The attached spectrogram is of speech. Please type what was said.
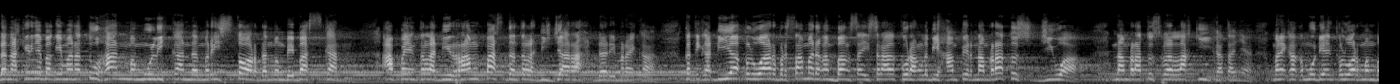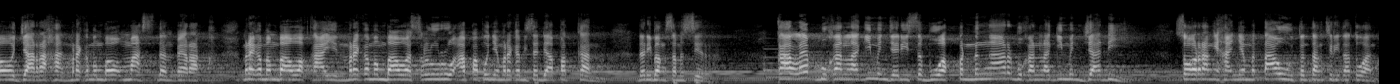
Dan akhirnya bagaimana Tuhan memulihkan dan merestore dan membebaskan apa yang telah dirampas dan telah dijarah dari mereka. Ketika dia keluar bersama dengan bangsa Israel kurang lebih hampir 600 jiwa 600 lelaki katanya. Mereka kemudian keluar membawa jarahan, mereka membawa emas dan perak, mereka membawa kain, mereka membawa seluruh apa pun yang mereka bisa dapatkan dari bangsa Mesir. Kaleb bukan lagi menjadi sebuah pendengar, bukan lagi menjadi seorang yang hanya tahu tentang cerita Tuhan.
